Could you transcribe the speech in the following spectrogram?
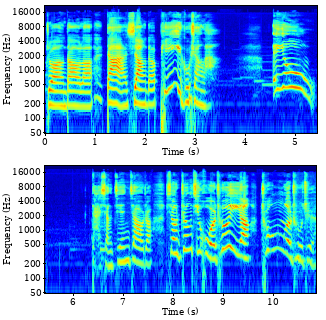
撞到了大象的屁股上了！哎呦！大象尖叫着，像蒸汽火车一样冲了出去。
